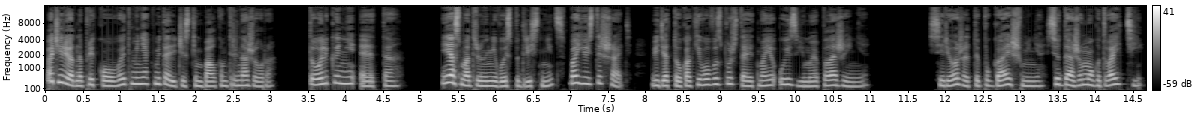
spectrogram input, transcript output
поочередно приковывает меня к металлическим балкам тренажера. Только не это. Я смотрю на него из-под ресниц, боюсь дышать, видя то, как его возбуждает мое уязвимое положение. «Сережа, ты пугаешь меня, сюда же могут войти».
